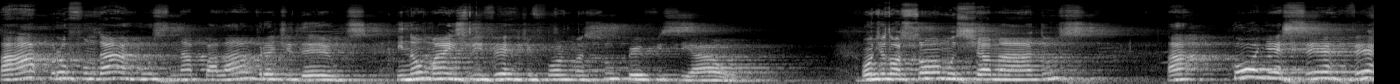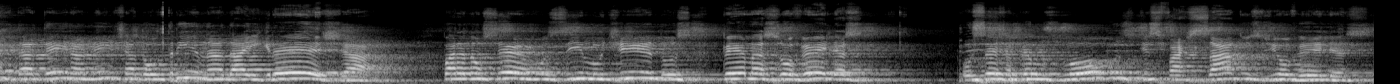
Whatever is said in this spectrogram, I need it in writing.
a aprofundarmos na palavra de Deus e não mais viver de forma superficial onde nós somos chamados a conhecer verdadeiramente a doutrina da igreja, para não sermos iludidos pelas ovelhas, ou seja, pelos lobos disfarçados de ovelhas.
